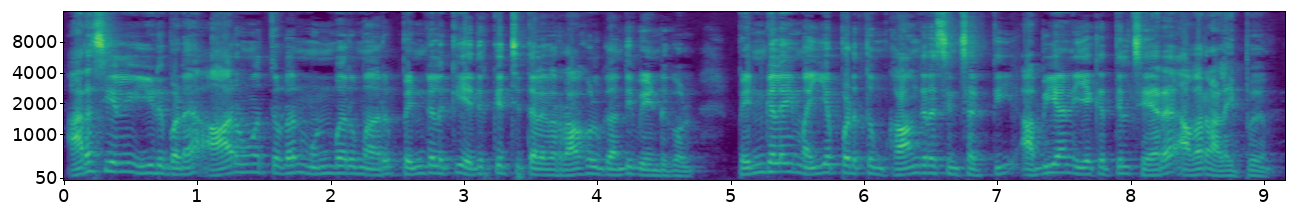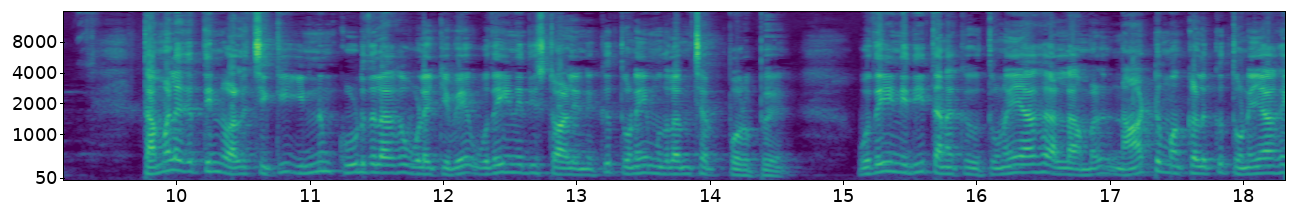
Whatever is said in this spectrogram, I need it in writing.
அரசியலில் ஈடுபட ஆர்வத்துடன் முன்வருமாறு பெண்களுக்கு எதிர்க்கட்சித் தலைவர் ராகுல் காந்தி வேண்டுகோள். பெண்களை மையப்படுத்தும் காங்கிரசின் சக்தி அபியான் இயக்கத்தில் சேர அவர் அழைப்பு. தமிழகத்தின் வளர்ச்சிக்கு இன்னும் கூடுதலாக உழைக்கவே உதயநிதி ஸ்டாலினுக்கு துணை முதலமைச்சர் பொறுப்பு. உதயநிதி தனக்கு துணையாக அல்லாமல் நாட்டு மக்களுக்கு துணையாக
